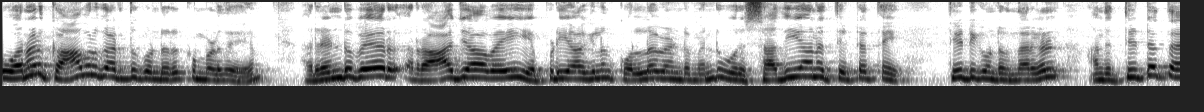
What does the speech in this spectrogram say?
ஒரு நாள் காவல் காத்து கொண்டு இருக்கும் பொழுது ரெண்டு பேர் ராஜாவை எப்படியாகிலும் கொல்ல வேண்டும் என்று ஒரு சதியான திட்டத்தை தீட்டிக் கொண்டிருந்தார்கள். அந்த திட்டத்தை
